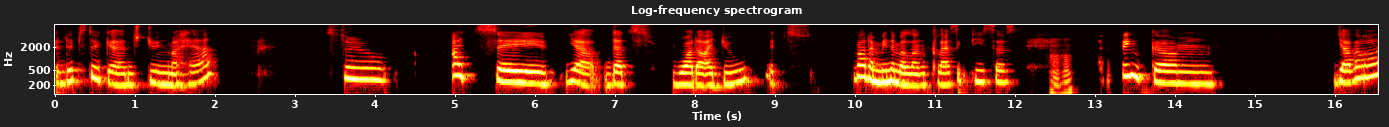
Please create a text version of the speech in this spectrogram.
a lipstick and doing my hair. So I'd say, yeah, that's what I do. It's rather minimal and classic pieces. Mm-hmm. I think um, Yawara,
